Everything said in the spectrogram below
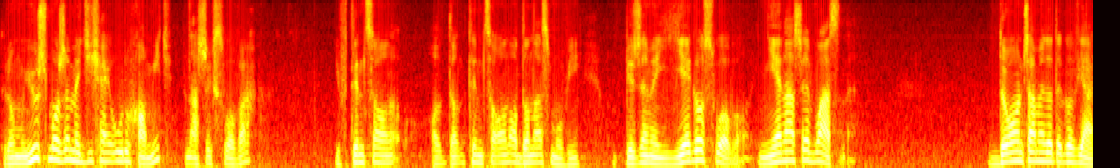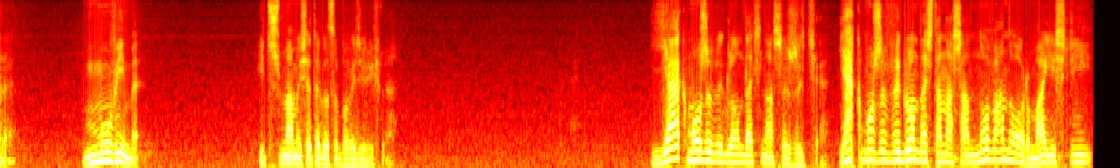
którą już możemy dzisiaj uruchomić w naszych słowach i w tym, co o, tym, co on do nas mówi. Bierzemy Jego słowo, nie nasze własne. Dołączamy do tego wiarę. Mówimy i trzymamy się tego, co powiedzieliśmy. Jak może wyglądać nasze życie? Jak może wyglądać ta nasza nowa norma, jeśli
